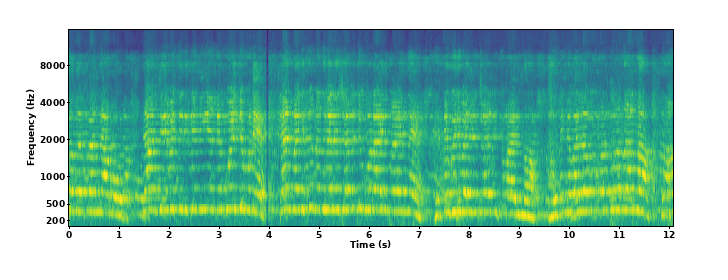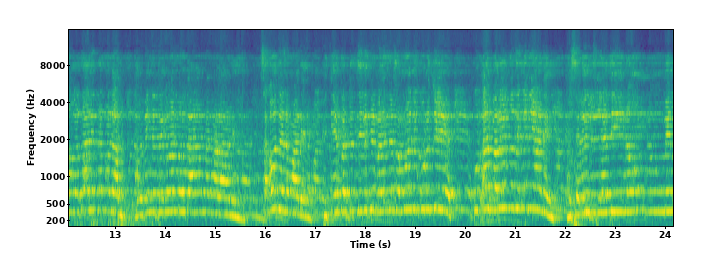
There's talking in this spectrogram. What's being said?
സ്വതന്ത്രനാമോട് ഞാൻ ജീവിച്ചിരിക്കെ നീ എന്നെ കുഴിച്ചുകൂടെ ഞാൻ മരിക്കുന്നത് വരെ ശ്രമിച്ചുകൂടായിരുന്നു എന്ന് എന്റെ ഗുരുവരൻ ചോദിക്കുമായിരുന്നു അറിവിന്റെ വല്ലഭങ്ങൾ തുറന്നു തന്ന ഇമാമതാലിത്തങ്ങളും അറിവിന്റെ തികവന്ന ഉദാഹരണങ്ങളാണ് സഹോദരന്മാരെ വിദ്യപ്പെട്ട തിരിച്ച് വരുന്ന സമൂഹത്തെ കുറിച്ച് ഖുർആൻ പറയുന്നത് ഇങ്ങനെയാണ്. അസലുല്ലദീന ഉമ്മിന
